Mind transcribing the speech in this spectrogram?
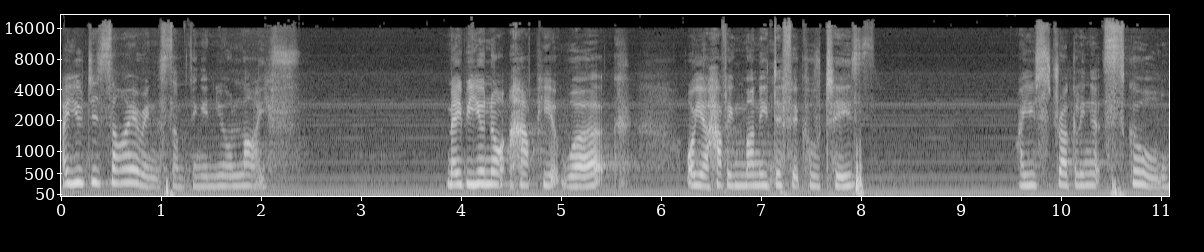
Are you desiring something in your life? Maybe you're not happy at work or you're having money difficulties. Are you struggling at school?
